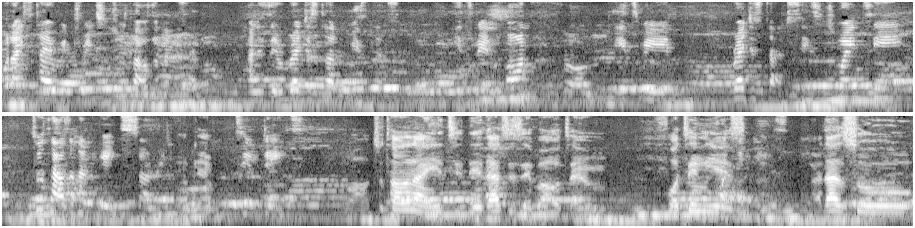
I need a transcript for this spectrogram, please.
But I started with drinks 2007 and it's a registered business. It's been on from it's been registered since 20, 2008, sorry, Okay. till date. Wow, 2008 today, that is about um, 14 years. 14 years. That's so,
